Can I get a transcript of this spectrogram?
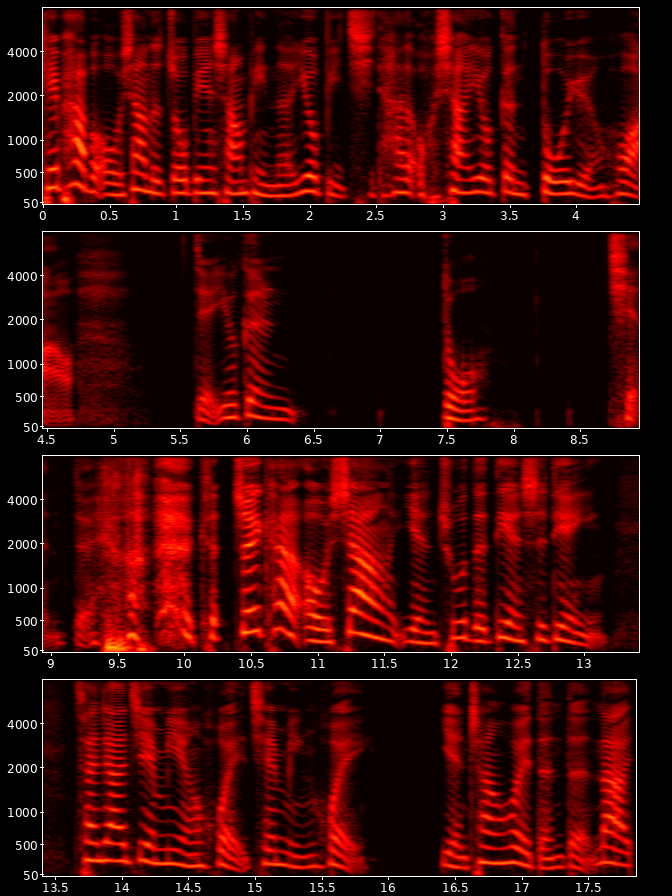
K-pop 偶像的周边商品呢，又比其他的偶像又更多元化哦，对，又更多。钱对，追看偶像演出的电视电影，参加见面会、签名会、演唱会等等。那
